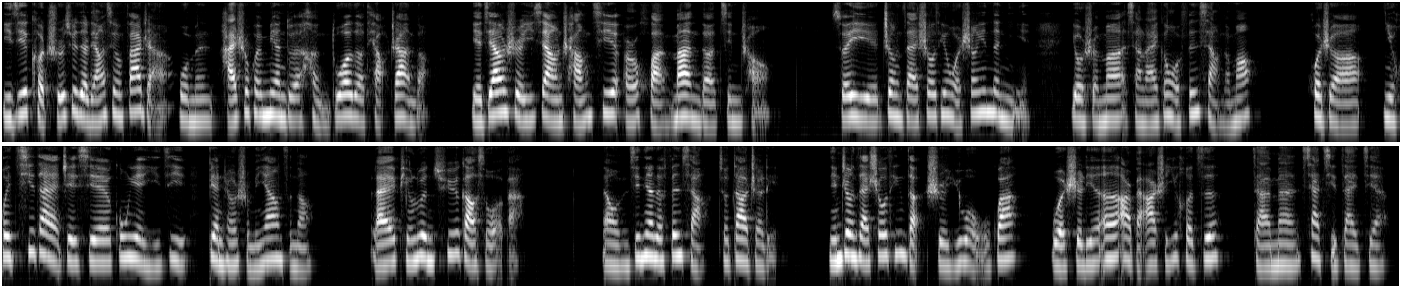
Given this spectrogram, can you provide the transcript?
以及可持续的良性发展，我们还是会面对很多的挑战的，也将是一项长期而缓慢的进程。所以，正在收听我声音的你。有什么想来跟我分享的吗？或者你会期待这些工业遗迹变成什么样子呢？来评论区告诉我吧。那我们今天的分享就到这里。您正在收听的是《与我无瓜》，我是林恩二百二十一赫兹，咱们下期再见。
